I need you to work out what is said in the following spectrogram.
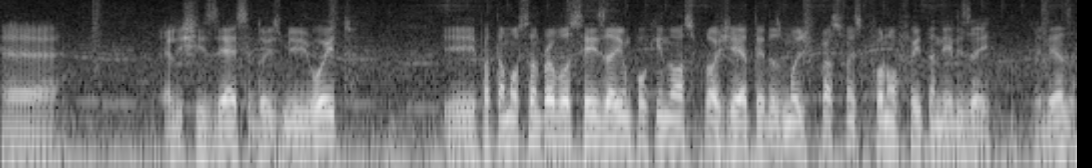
é, LXS 2008 e para estar tá mostrando para vocês aí um pouquinho do nosso projeto e das modificações que foram feitas neles aí, beleza?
